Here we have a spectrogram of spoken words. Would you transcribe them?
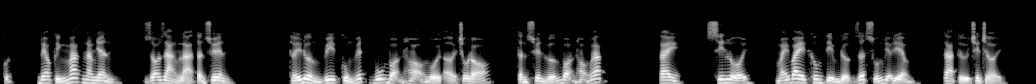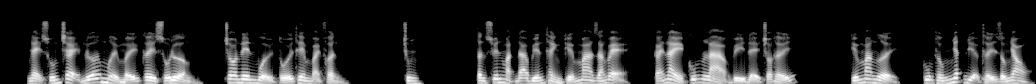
Cụt, đeo kính mát nam nhân, rõ ràng là tần xuyên. Thấy đường vi cùng huyết vũ bọn họ ngồi ở chỗ đó, tần xuyên hướng bọn họ ngắc. Tay, xin lỗi, máy bay không tìm được, rất xuống địa điểm, ta từ trên trời. Nhảy xuống chạy nữa mười mấy cây số đường, cho nên buổi tối thêm vài phần. Chung, tần xuyên mặt đã biến thành kiếm ma dáng vẻ, cái này cũng là vì để cho thấy. Kiếm ma người, cũng thống nhất địa thấy giống nhau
